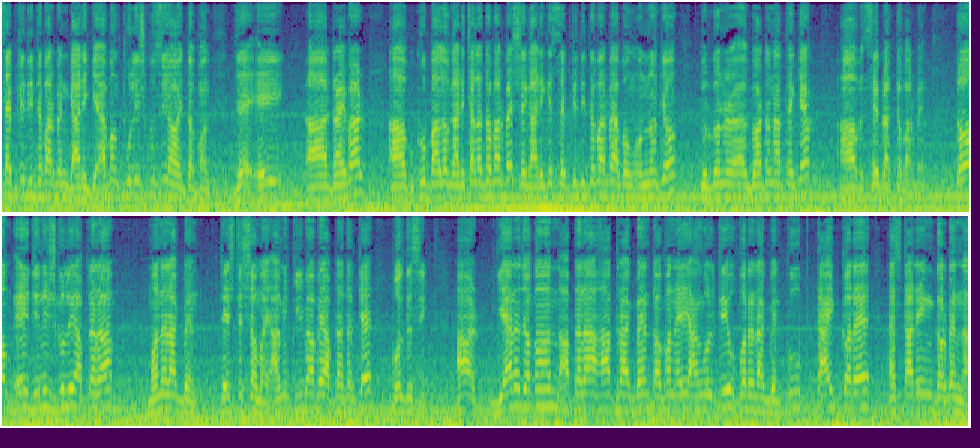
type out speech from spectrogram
সেফটি দিতে পারবেন গাড়িকে। এবং পুলিশ খুশি হয় তখন যে এই ড্রাইভার খুব ভালো গাড়ি চালাতে পারবে, সে গাড়িকে সেফটি দিতে পারবে এবং অন্যকেও দুর্ঘটনা থেকে সেফ রাখতে পারবে। তো এই জিনিসগুলি আপনারা মনে রাখবেন টেস্টের সময়। আমি কীভাবে আপনাদেরকে বলতেছি আর গিয়ারে যখন আপনারা হাত রাখবেন, তখন এই আঙ্গুলটি উপরে রাখবেন। খুব টাইট করে স্টার্টিং ধরবেন না।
